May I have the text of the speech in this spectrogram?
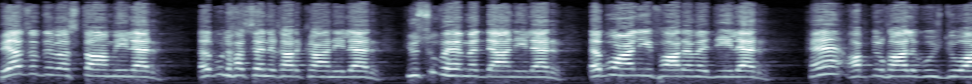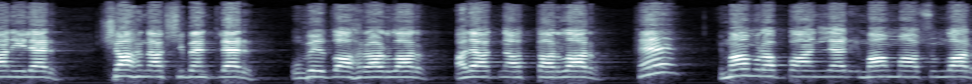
Beyazıt-ı Vestamiler, Ebul Hasan-ı Karkaniler, Yusuf Hemedaniler, Ebu Ali Faremediler, he? Abdülhalik Ucduvaniler, Şah Nakşibentler, Ubeydullah Ahrarlar, Alaaddin Attarlar, he? İmam Rabbaniler, İmam Masumlar,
